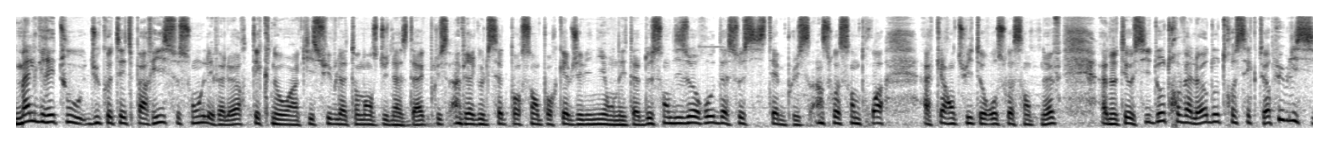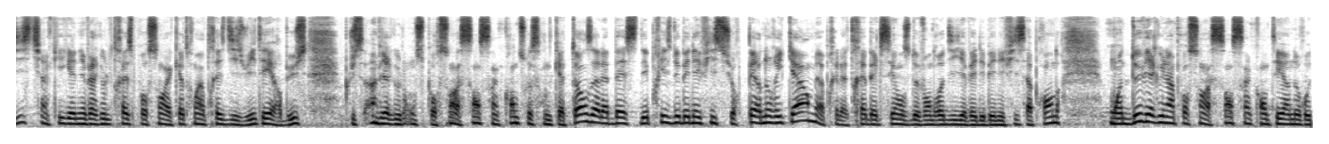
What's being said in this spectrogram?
Malgré tout, du côté de Paris, ce sont les valeurs techno hein, qui suivent la tendance du Nasdaq, plus 1,7% pour Capgemini, on est à 210 euros. Dassault Systèmes plus 1,63 à 48,69 euros. À noter aussi d'autres valeurs, d'autres secteurs. publicistes tiens, qui gagne 1,13% à 93,18 et Airbus plus 1,11% à 150,74. À la baisse des prises de bénéfices sur Pernod Ricard, mais après la très belle séance de vendredi, il y avait des bénéfices à prendre. Moins 2,1% à 151,10 euros.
